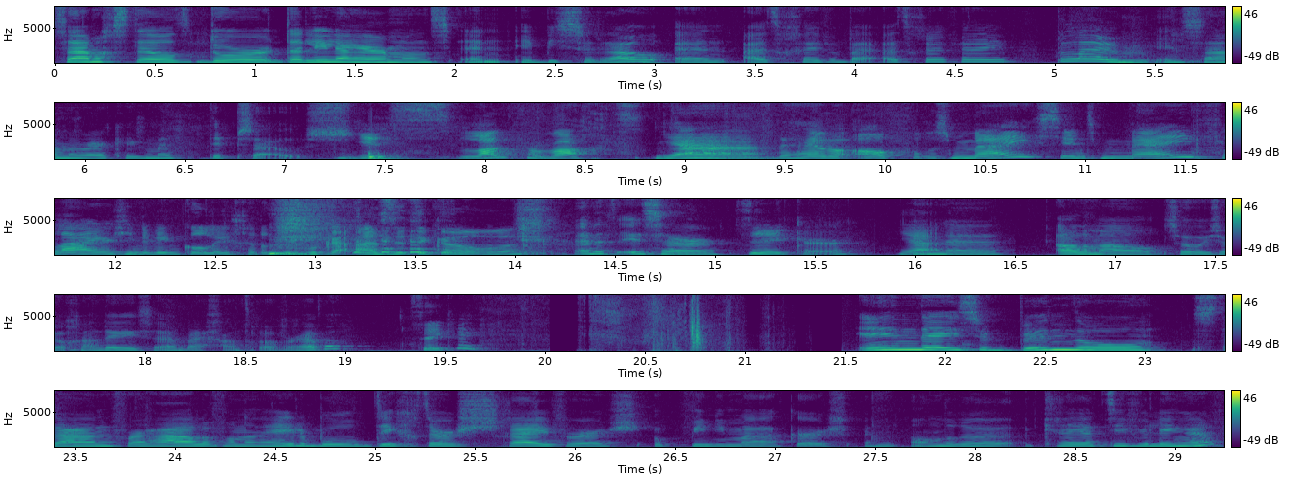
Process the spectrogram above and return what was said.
Samengesteld door Dalila Hermans en Ibi Serau en uitgegeven bij uitgeverij Pluim in samenwerking met Dipsaus. Yes, lang verwacht. Ja, We hebben al volgens mij sinds mei flyers in de winkel liggen dat de boeken aan zitten komen. en het is er. Zeker. Ja, En eh, allemaal sowieso gaan lezen en wij gaan het erover hebben. zeker. In deze bundel staan verhalen van een heleboel dichters, schrijvers, opiniemakers en andere creatievelingen.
